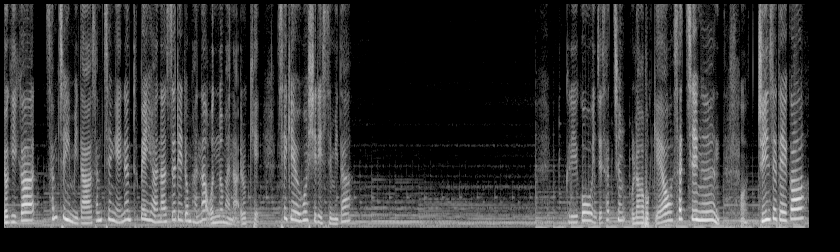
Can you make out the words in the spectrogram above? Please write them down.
여기가 3층입니다. 3층에는 투베이 하나, 쓰리룸 하나, 원룸 하나 이렇게 세 개의 호실이 있습니다. 그리고 이제 4층 올라가 볼게요. 4층은 어, 주인 세대가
